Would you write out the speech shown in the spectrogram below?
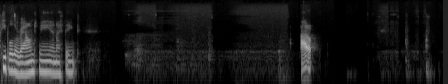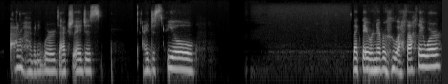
people around me and i think i don't i don't have any words actually. I just i just feel like they were never who i thought they were.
